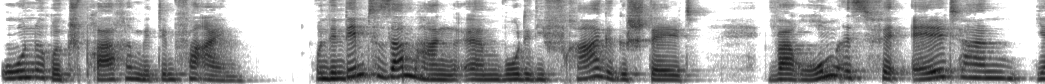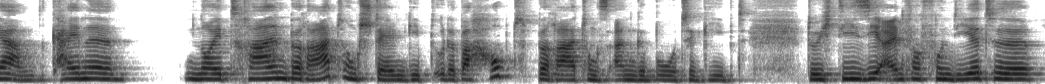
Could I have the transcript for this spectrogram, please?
ohne Rücksprache mit dem Verein. Und in dem Zusammenhang ähm, wurde die Frage gestellt, warum es für Eltern ja keine neutralen Beratungsstellen gibt oder überhaupt Beratungsangebote gibt, durch die sie einfach fundierte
